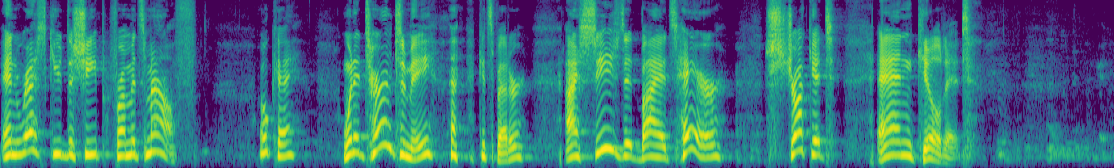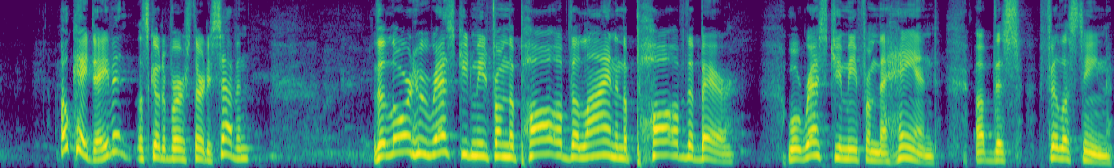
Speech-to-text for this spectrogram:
and rescued the sheep from its mouth. Okay. When it turned to me, gets better, I seized it by its hair, struck it, and killed it. Okay, David, let's go to verse 37. The Lord who rescued me from the paw of the lion and the paw of the bear will rescue me from the hand of this Philistine.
